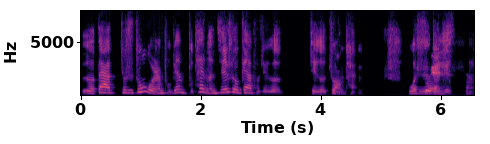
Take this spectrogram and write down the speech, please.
呃，大家就是中国人普遍不太能接受 gap 这个这个状态。我是感觉这样。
